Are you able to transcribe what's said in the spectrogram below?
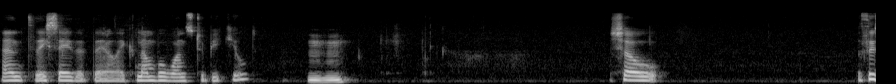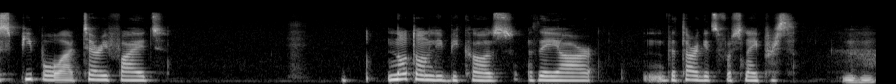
and they say that they're like number ones to be killed. Mm -hmm. So these people are terrified not only because they are the targets for snipers, Mhm.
